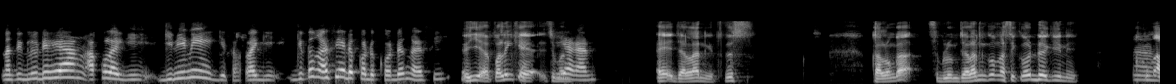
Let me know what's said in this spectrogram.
nanti dulu deh yang. Aku lagi gini nih gitu. Lagi gitu nggak sih? Ada kode-kode nggak sih? Iya, paling kayak cuman iya kan? Eh jalan gitu. Terus kalau nggak sebelum jalan gue ngasih kode gini. Aku, Hmm.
